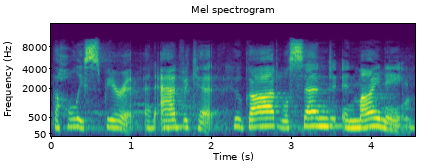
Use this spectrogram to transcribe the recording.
the Holy Spirit, an advocate who God will send in my name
